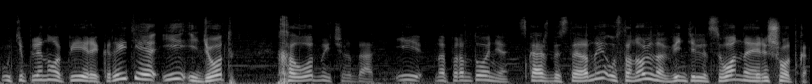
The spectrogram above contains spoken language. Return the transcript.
утеплено перекрытие и идет холодный чердак. И на фронтоне с каждой стороны установлена вентиляционная решетка.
